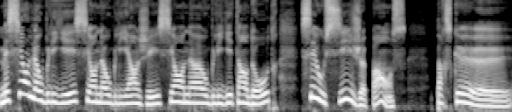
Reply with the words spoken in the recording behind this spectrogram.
Mais si on l'a oublié, si on a oublié Angers, si on a oublié tant d'autres, c'est aussi, je pense, parce que euh,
